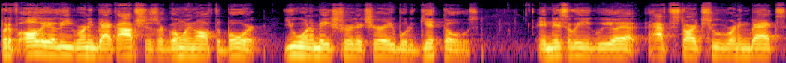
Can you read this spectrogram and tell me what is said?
But if all the elite running back options are going off the board, you want to make sure that you're able to get those. In this league, we uh, have to start two running backs.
